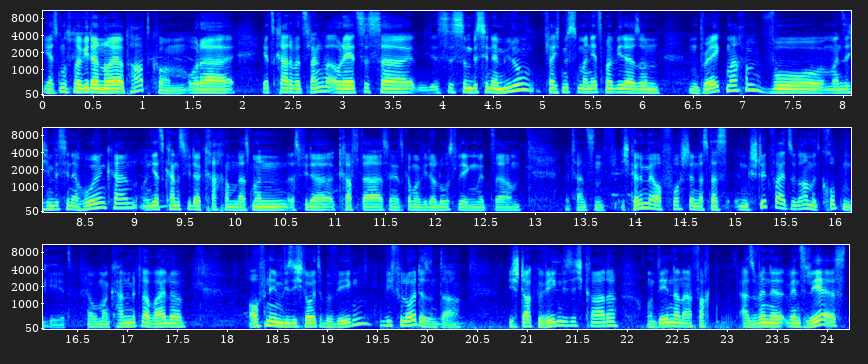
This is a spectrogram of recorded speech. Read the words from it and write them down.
jetzt muss mal wieder ein neuer Part kommen. Oder jetzt gerade wird es langweilig, oder jetzt ist äh, es ist so ein bisschen Ermüdung. Vielleicht müsste man jetzt mal wieder so einen, einen Break machen, wo man sich ein bisschen erholen kann. Und jetzt kann es wieder krachen, dass man, dass wieder Kraft da ist und jetzt kann man wieder loslegen mit, ähm, mit Tanzen. Ich könnte mir auch vorstellen, dass das ein Stück weit sogar mit Gruppen geht. Aber man kann mittlerweile aufnehmen, wie sich Leute bewegen. Wie viele Leute sind da? Wie stark bewegen die sich gerade? Und denen dann einfach, also wenn es leer ist,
